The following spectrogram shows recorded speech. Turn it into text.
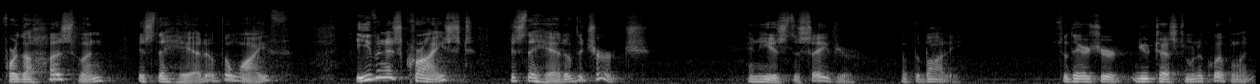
For the husband is the head of the wife, even as Christ is the head of the church, and he is the Savior of the body. So there's your New Testament equivalent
